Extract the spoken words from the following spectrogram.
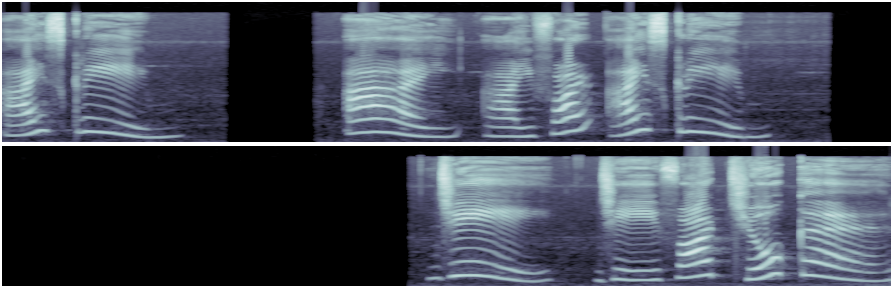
ice cream I I for ice cream. J J for joker.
